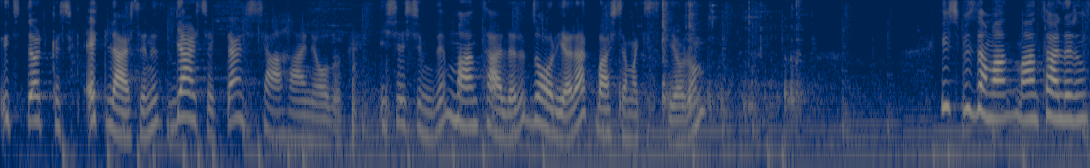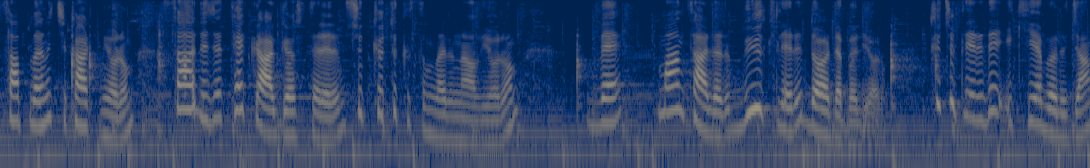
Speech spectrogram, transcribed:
3-4 kaşık eklerseniz gerçekten şahane olur. İşe şimdi mantarları doğrayarak başlamak istiyorum. Hiçbir zaman mantarların saplarını çıkartmıyorum. Sadece tekrar gösterelim. Şu kötü kısımlarını alıyorum ve mantarları büyükleri dörde bölüyorum. Küçükleri de ikiye böleceğim.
